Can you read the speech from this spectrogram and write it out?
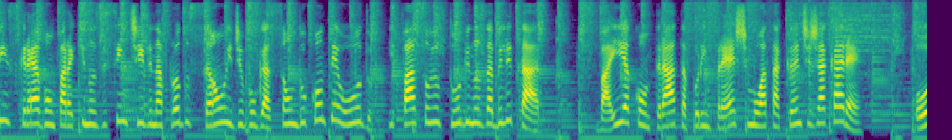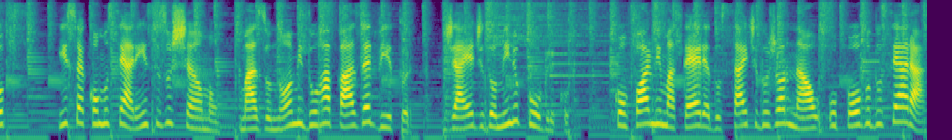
Se inscrevam para que nos incentive na produção e divulgação do conteúdo e façam o YouTube nos habilitar. Bahia contrata por empréstimo o atacante Jacaré. Ops, isso é como os cearenses o chamam, mas o nome do rapaz é Vitor. Já é de domínio público. Conforme matéria do site do jornal O Povo do Ceará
